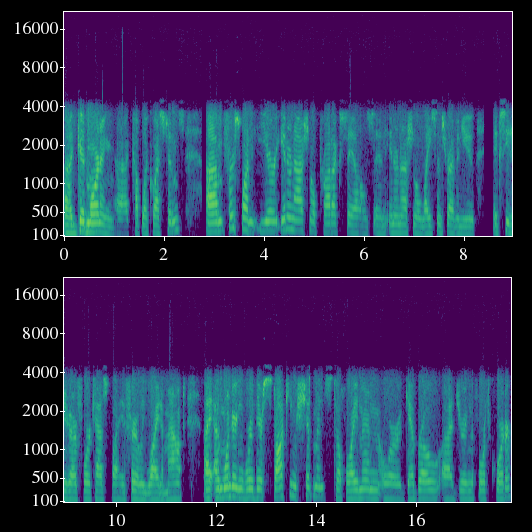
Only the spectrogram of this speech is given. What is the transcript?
Uh, good morning. A uh, couple of questions. Um, first one, your international product sales and international license revenue exceeded our forecast by a fairly wide amount. I, am wondering, were there stocking shipments to Heumann or Gebro uh, during the fourth quarter?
